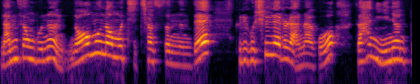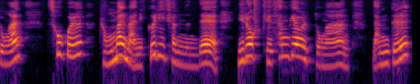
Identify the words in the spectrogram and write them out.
남성분은 너무너무 지쳤었는데 그리고 신뢰를 안 하고 한 2년 동안 속을 정말 많이 끓이셨는데 이렇게 3개월 동안 남들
